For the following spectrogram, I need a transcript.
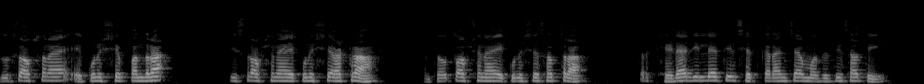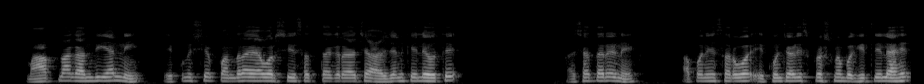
दुसरा ऑप्शन आहे एकोणीसशे पंधरा तिसरा ऑप्शन आहे एकोणीसशे अठरा आणि चौथा ऑप्शन आहे एकोणीसशे सतरा. तर खेड्या जिल्ह्यातील शेतकऱ्यांच्या मदतीसाठी महात्मा गांधी यांनी एकोणीसशे पंधरा या वर्षी सत्याग्रहाचे आयोजन केले होते. अशा तऱ्हेने आपण हे सर्व एकोणचाळीस प्रश्न बघितलेले आहेत.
